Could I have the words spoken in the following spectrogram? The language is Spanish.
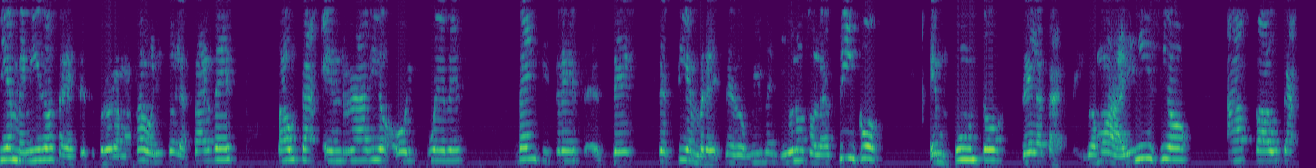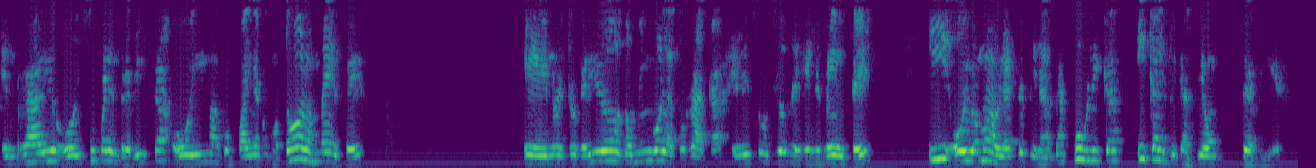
Bienvenidos a este su programa favorito de las tardes, Pauta en Radio, hoy jueves 23 de septiembre de 2021, son las 5 en punto de la tarde. Y vamos a dar inicio a Pauta en Radio, hoy súper entrevista, hoy nos acompaña como todos los meses eh, nuestro querido Domingo La Torraca, él es socio de Elemente, y hoy vamos a hablar de finanzas públicas y calificación de riesgo.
